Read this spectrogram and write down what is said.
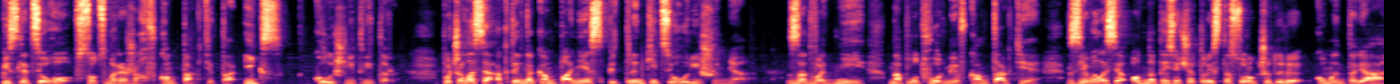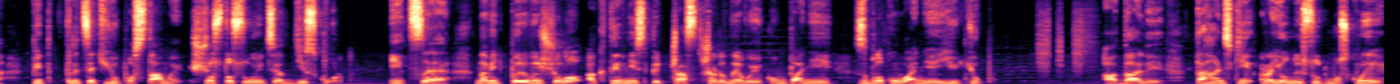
Після цього в соцмережах ВКонтакті та X, колишній Твіттер, почалася активна кампанія з підтримки цього рішення. За два дні на платформі ВКонтакті з'явилося 1344 коментаря під 30 постами, що стосуються Discord. І це навіть перевищило активність під час черневої кампанії з блокування YouTube. А далі Таганський районний суд Москви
